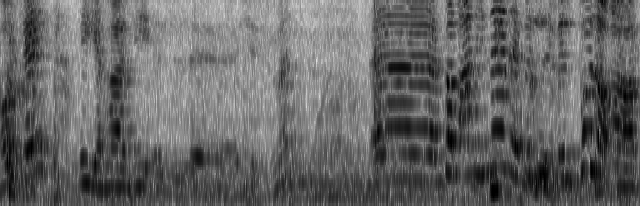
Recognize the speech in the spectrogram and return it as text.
هذه. okay؟ هي هذه شو اسمه؟ آه طبعا هنا بال- بال follow up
